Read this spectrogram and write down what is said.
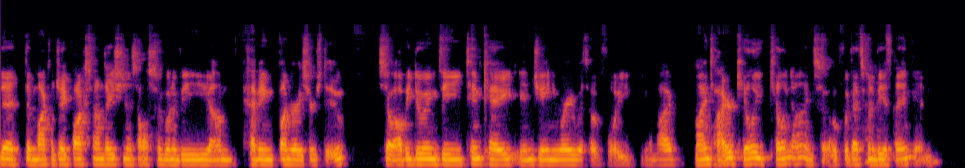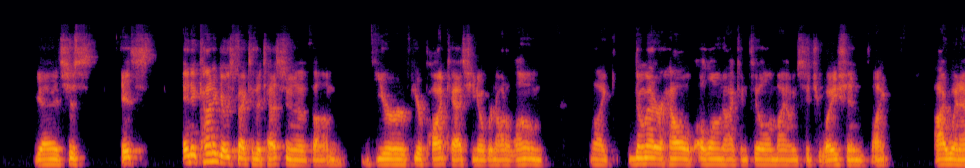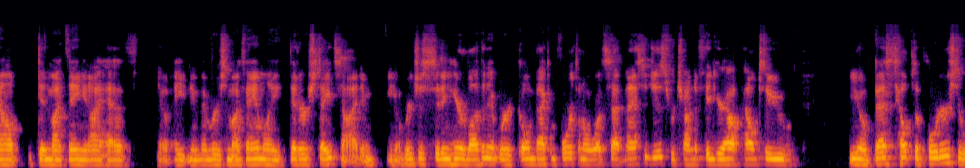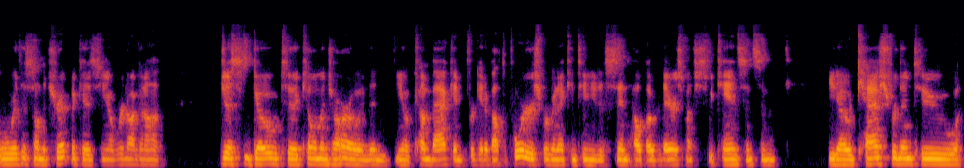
that the michael j. Fox foundation is also going to be um, having fundraisers do so I'll be doing the 10K in January with hopefully you know, my my entire Kili Kili Nine. So hopefully that's going to be a thing. And yeah, it's just it's and it kind of goes back to the testament of um, your your podcast. You know, we're not alone. Like no matter how alone I can feel in my own situation, like I went out, did my thing, and I have you know eight new members of my family that are stateside, and you know we're just sitting here loving it. We're going back and forth on our WhatsApp messages. We're trying to figure out how to you know, best help the porters that were with us on the trip because, you know, we're not going to just go to Kilimanjaro and then, you know, come back and forget about the porters. We're going to continue to send help over there as much as we can, send some, you know, cash for them to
